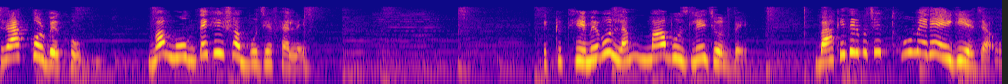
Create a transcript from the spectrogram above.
রাগ করবে খুব। মা মুখ দেখেই সব বুঝে ফেলে। একটু থেমে বললাম, মা বুঝলেই চলবে। বাকিদের বুঝে থু মেরে এগিয়ে যাও।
